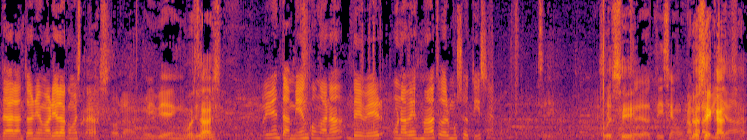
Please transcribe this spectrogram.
tal, Antonio Mariola? ¿Cómo estás? Hola, muy bien. ¿Y ¿Cómo tú? estás? Muy bien, también con ganas de ver una vez más todo el Museo Thyssen. ¿no? Sí. Pues sí. Museo Thyssen es una No se cansa,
